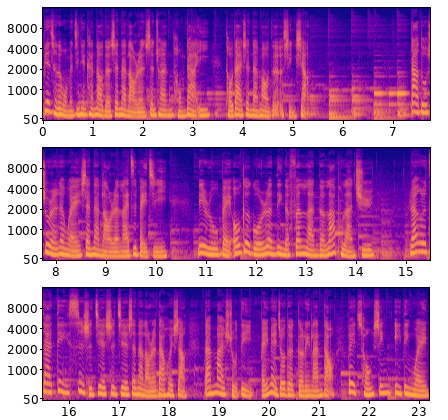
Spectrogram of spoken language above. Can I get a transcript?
变成了我们今天看到的圣诞老人身穿红大衣、头戴圣诞帽的形象。大多数人认为圣诞老人来自北极，例如北欧各国认定的芬兰的拉普兰区。然而，在第四十届世界圣诞老人大会上，丹麦属地北美洲的格陵兰岛被重新议定为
